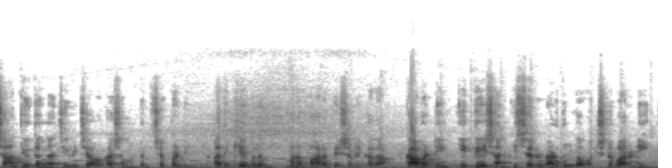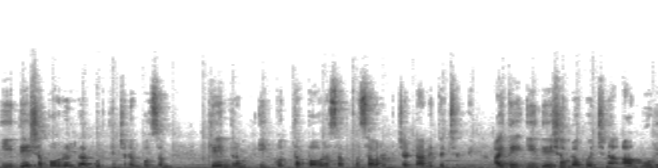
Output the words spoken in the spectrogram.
శాంతియుతంగా జీవించే అవకాశం ఉంటుంది చెప్పండి. అది కేవలం మన భారతదేశమే కదా. కాబట్టి ఈ దేశానికి శరణార్థులుగా వచ్చిన వారిని ఈ దేశ పౌరులుగా గుర్తించడం కోసం కేంద్రం ఈ కొత్త పౌరసత్వ సవరణ చట్టాన్ని తెచ్చింది. అయితే ఈ దేశంలోకి వచ్చిన ఆ మూడు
